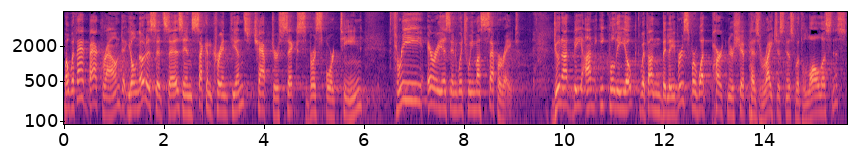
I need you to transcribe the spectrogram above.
But with that background, you'll notice it says in 2 Corinthians chapter 6 verse 14, three areas in which we must separate. Do not be unequally yoked with unbelievers, for what partnership has righteousness with lawlessness?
